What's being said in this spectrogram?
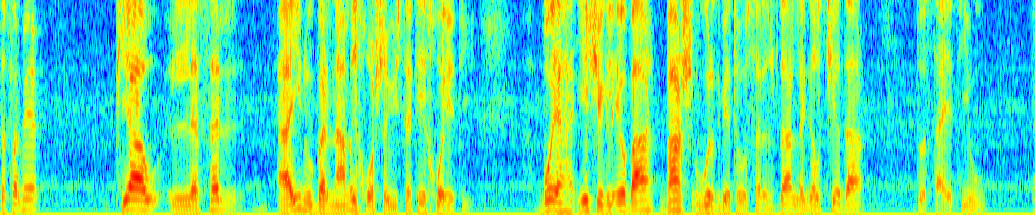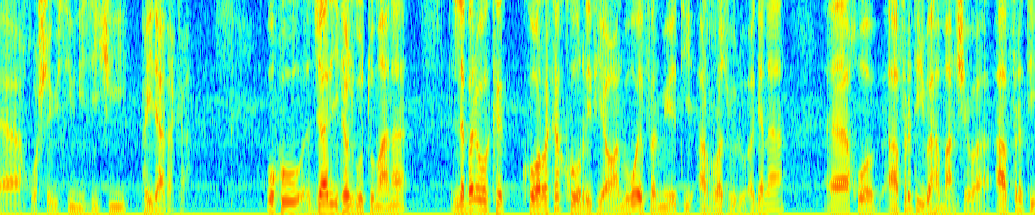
دفرمي پیاو لەسەر ئاین و بەرنمەی خۆشەویستەکەی خۆیەتی بۆیە یەکێک لە ئێوە باش ورد بێتەوە سەرنجدا لەگەڵ کێدا دۆستایەتی و خۆشەویستی و نزیکی پەیدا دەکە وەکو جاری دیکەش گوتومانە لەبەر ئەوە کە کۆڕەکە کۆڕی پیاوان بۆیە فەرمیێتی ئەڕەژول و ئەگەنا خۆ ئافرەتی بە هەمان شێوە ئافرەتی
